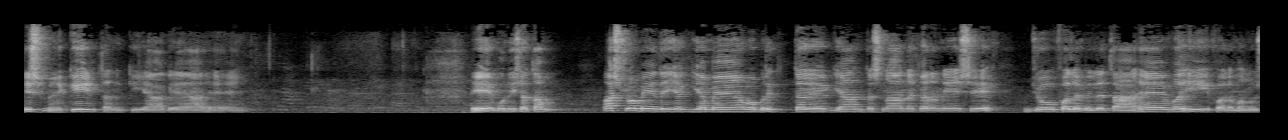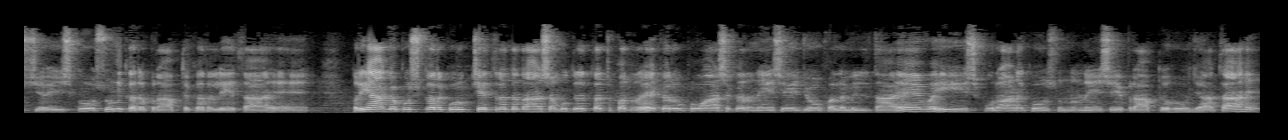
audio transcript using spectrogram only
इसमें कीर्तन किया गया है। हे मुनिशतम अश्वमेध यज्ञ में अवभृत ज्ञान स्नान करने से जो फल मिलता है, वही फल मनुष्य इसको सुनकर प्राप्त कर लेता है। प्रयाग, पुष्कर, कुरुक्षेत्र तथा समुद्र तट पर रहकर उपवास करने से जो फल मिलता है, वही इस पुराण को सुनने से प्राप्त हो जाता है।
